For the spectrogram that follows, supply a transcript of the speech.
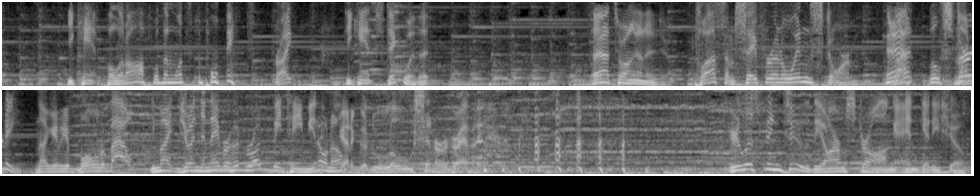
you can't pull it off. Well, then what's the point? right? If you can't stick with it, so that's what I'm going to do. Plus, I'm safer in a windstorm. Yeah, Not- a little sturdy. Not, not going to get blown about. You might join the neighborhood rugby team. You don't know. Got a good low center of gravity. You're listening to the Armstrong and Getty Show.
